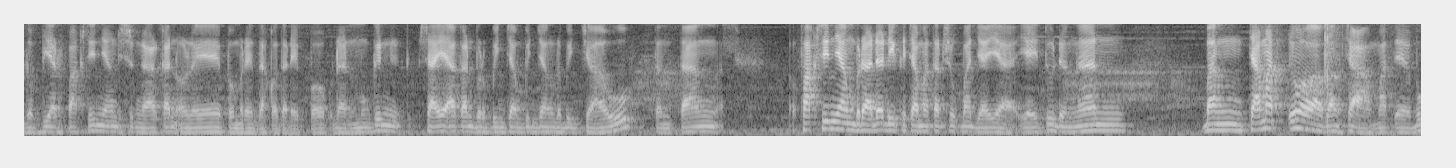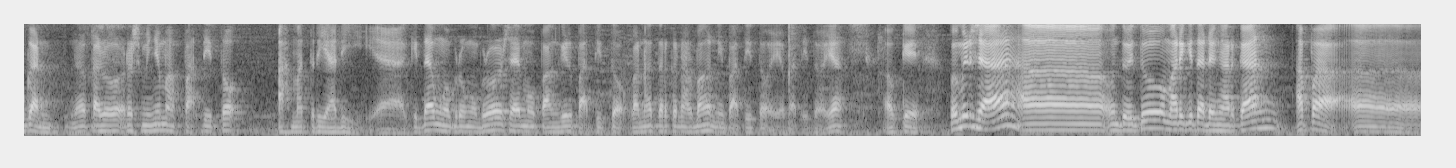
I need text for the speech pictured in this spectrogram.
gebiar vaksin yang diselenggarakan oleh pemerintah Kota Depok. Dan mungkin saya akan berbincang-bincang lebih jauh tentang vaksin yang berada di Kecamatan Sukmajaya yaitu dengan Bang Camat. Wah, Bang Camat ya, bukan. Nah, kalau resminya mah Pak Tito Ahmad Riyadi. Ya, kita ngobrol-ngobrol saya mau panggil Pak Tito karena terkenal banget nih Pak Tito ya, Pak Tito ya. Oke, pemirsa, eh, untuk itu mari kita dengarkan apa eh,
